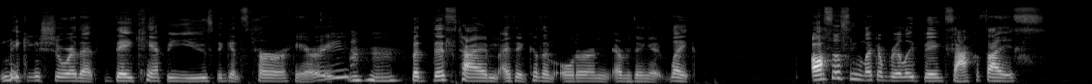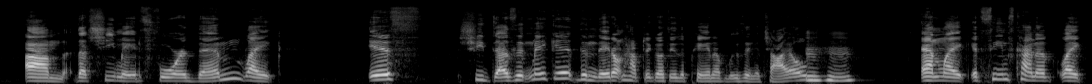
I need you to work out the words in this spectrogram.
making sure that they can't be used against her or Harry Mm-hmm. but this time i think because i'm older and everything it like also seemed like a really big sacrifice um that she made for them like if she doesn't make it then they don't have to go through the pain of losing a child Mm-hmm. and like it seems kind of like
